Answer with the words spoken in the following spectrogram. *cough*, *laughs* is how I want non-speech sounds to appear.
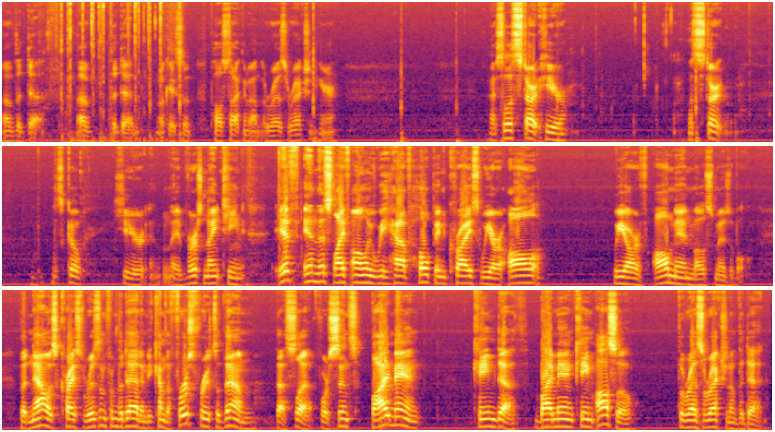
of the death of the dead. Okay, so Paul's talking about the resurrection here. All right, so let's start here. Let's start. Let's go here in verse 19 if in this life only we have hope in Christ we are all we are of all men most miserable but now is Christ risen from the dead and become the first fruits of them that slept. For since by man came death by man came also the resurrection of the dead.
